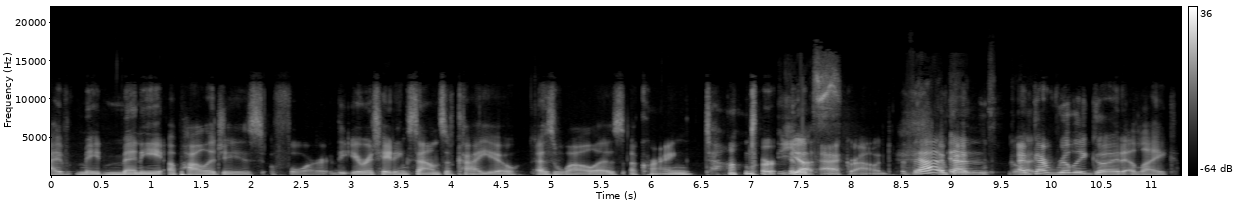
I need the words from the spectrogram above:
I've made many apologies for the irritating sounds of Caillou as well as a crying toddler in Yes. the background. That I've got and go I've got really good at like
